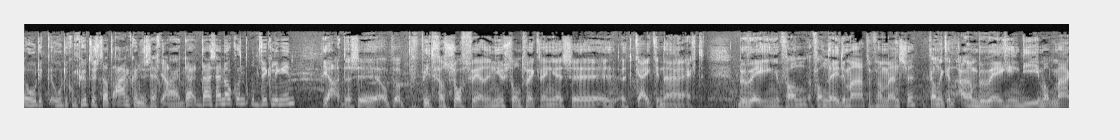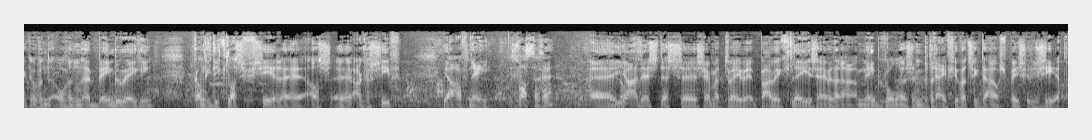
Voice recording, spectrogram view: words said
hoe, de, hoe de computers dat aan kunnen, zeg ja. maar. Daar, daar zijn ook een ontwikkeling in? Ja, dus op, op het gebied van software, de nieuwste ontwikkeling is het kijken naar echt bewegingen van, van ledematen van mensen. Kan ik een armbeweging die iemand maakt of een, of een beenbeweging, kan ik die klassificeren als agressief? Ja of nee? Dat is lastig, hè? Uh, ja, dat is uh, zeg maar twee, een paar weken geleden zijn we daar mee begonnen. Dat is een bedrijfje wat zich daarop specialiseert.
